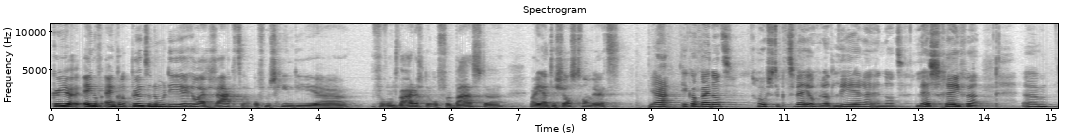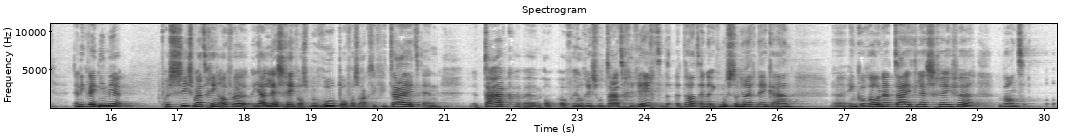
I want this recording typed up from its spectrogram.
Kun je één of enkele punten noemen die je heel erg raakten? Of misschien die je verontwaardigde of verbaasde, waar je enthousiast van werd? Ja, ik had bij dat hoofdstuk 2 over dat leren en dat lesgeven. Um, en ik weet niet meer precies, maar het ging over ja, lesgeven als beroep of als activiteit. En taak uh, of heel resultaatgericht. Dat. En ik moest toen heel erg denken aan uh, in coronatijd lesgeven. Want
